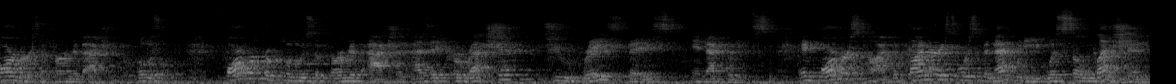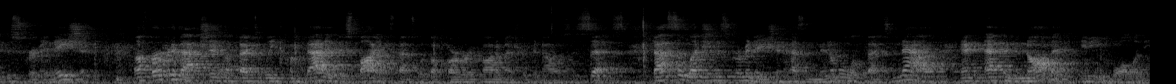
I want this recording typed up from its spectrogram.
Farmer's affirmative action proposal. Farmer proposed affirmative action as a correction to race-based inequities. In Farmer's time, the primary source of inequity was selection discrimination. Affirmative action effectively combated this bias. That's what the Harvard econometric analysis says. That selection discrimination has minimal effects now, and economic inequality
